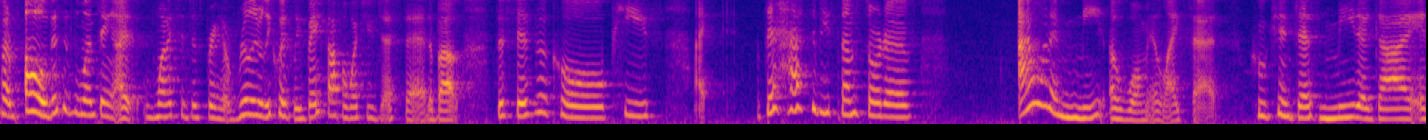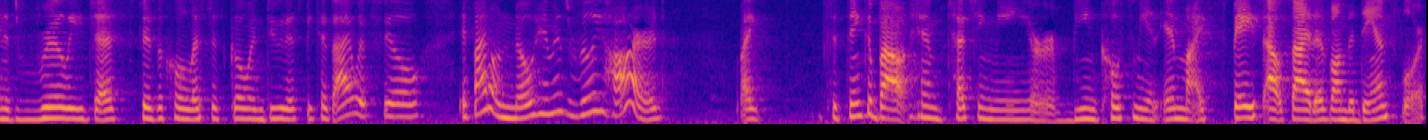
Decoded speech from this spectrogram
fun. Oh, this is one thing I wanted to just bring up really, really quickly based off of what you just said about the physical piece. I, there has to be some sort of I want to meet a woman like that who can just meet a guy and it's really just physical. Let's just go and do this because I would feel if I don't know him, it's really hard. Like to think about him touching me or being close to me and in my space outside of on the dance floor.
